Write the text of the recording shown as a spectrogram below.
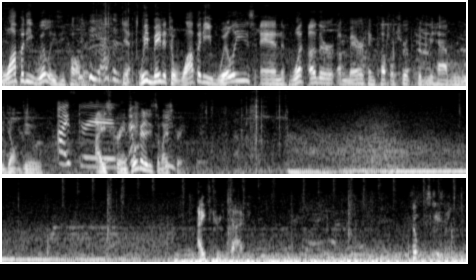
Wapiti Willie's, he called it. yes. Yeah, we've made it to Wapiti Willie's, and what other American couple trip could we have where we don't do Ice cream. ice cream? So we're gonna do some ice cream. Ice cream time. Oh, excuse me.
